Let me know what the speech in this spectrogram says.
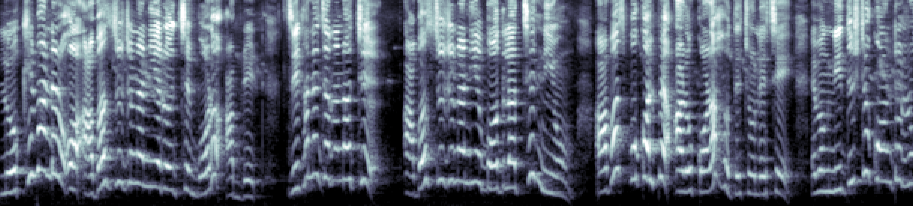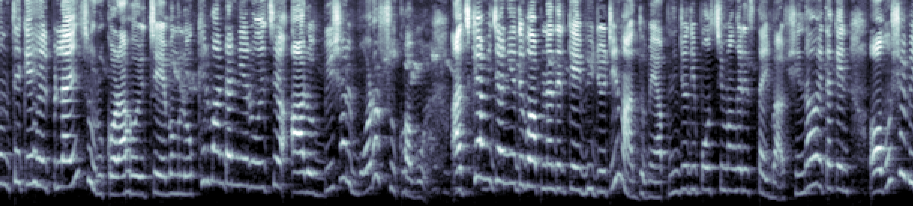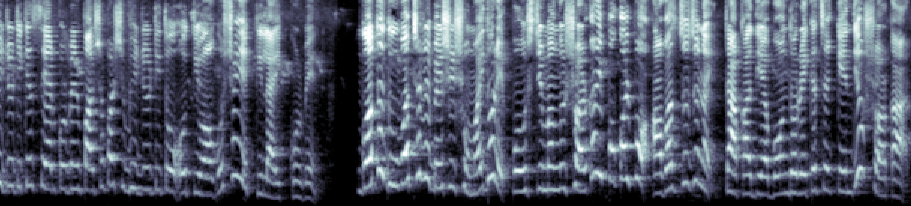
লক্ষ্মীর ভাণ্ডার ও আবাস যোজনা নিয়ে রয়েছে বড় আপডেট, যেখানে জানানো হচ্ছে আবাস যোজনা নিয়ে বদলাচ্ছে নিয়ম। আবাস প্রকল্পে আরও করা হতে চলেছে এবং নির্দিষ্ট কন্ট্রোল রুম থেকে হেল্পলাইন শুরু করা হয়েছে এবং লক্ষ্মীর ভাণ্ডার নিয়ে রয়েছে আরও বিশাল বড় সুখবর। আজকে আমি জানিয়ে দেবো আপনাদেরকে এই ভিডিওটির মাধ্যমে। আপনি যদি পশ্চিমবঙ্গের স্থায়ী বাসিন্দা হয়ে থাকেন, অবশ্যই ভিডিওটিকে শেয়ার করবেন। পাশাপাশি ভিডিওটি তো অতি অবশ্যই একটি লাইক করবেন। গত দু বছরের বেশি সময় ধরে পশ্চিমবঙ্গের সরকারি প্রকল্প আবাস যোজনায় টাকা দেওয়া বন্ধ রেখেছে কেন্দ্রীয় সরকার।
